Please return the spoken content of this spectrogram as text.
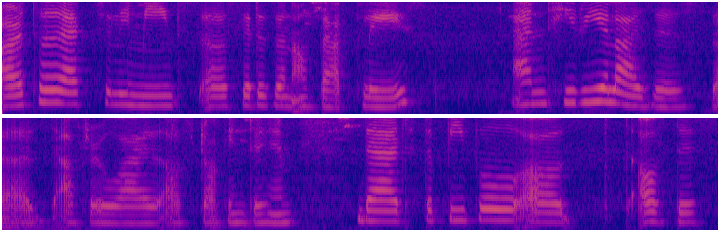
arthur actually meets a citizen of that place and he realizes uh, after a while of talking to him that the people uh, of this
